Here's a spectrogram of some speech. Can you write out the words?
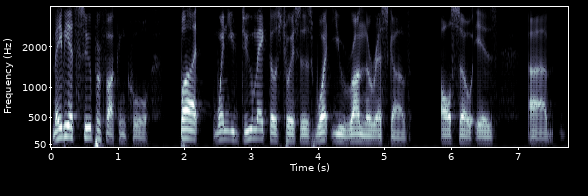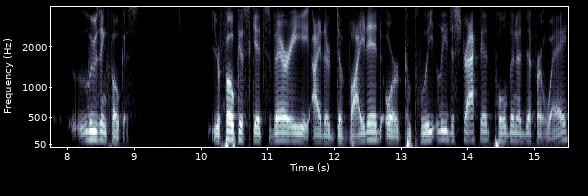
Maybe it's super fucking cool. But when you do make those choices what you run the risk of also is uh losing focus. Your focus gets very either divided or completely distracted, pulled in a different way,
